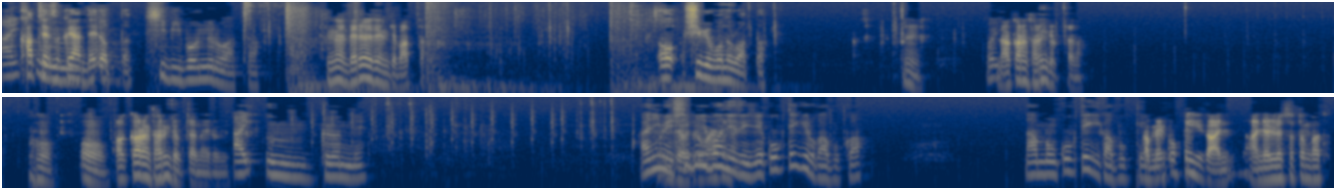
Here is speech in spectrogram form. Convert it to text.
아이, 카트에서 음, 그냥 내렸다. 12번으로 왔다. 중간에 내려야 되는 게 맞다. 어, 12번으로 왔다. 응. 어이. 나 아까랑 다른 게 없잖아. 어, 어, 아까랑 다른 게 없잖아, 이러면. 아이, 음, 그렇네. 아니면 언제 어디로 가야 11번에서 이제 꼭대기로 가볼까? 나 한번 꼭대기 가볼게. 아까 맨 꼭대기가 안, 안 열렸었던 것 같아.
